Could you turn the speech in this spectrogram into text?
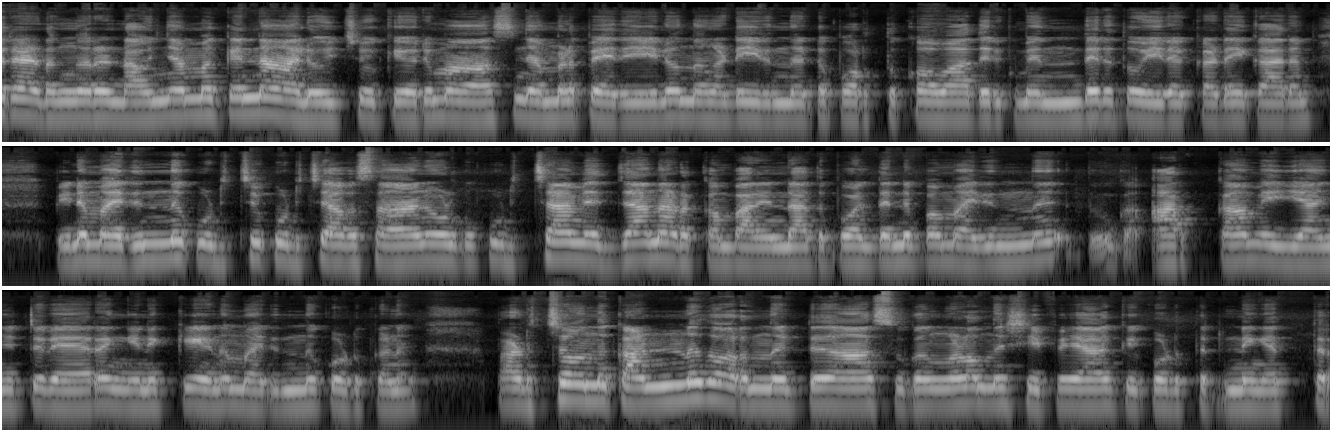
എത്ര ഇടങ്ങറുണ്ടാവും. ഞമ്മക്ക് തന്നെ ആലോചിച്ച് നോക്കി ഒരു മാസം നമ്മൾ പെരയിലൊന്നും അങ്ങോട്ട് ഇരുന്നിട്ട് പുറത്ത് പോവാതിരിക്കും എന്തൊരു തൊയിലക്കടയിൽ കാരണം പിന്നെ മരുന്ന് കുടിച്ച് കുടിച്ച് അവസാനം ഓൾക്ക് കുടിച്ചാൻ വെച്ചാൽ നടക്കാൻ പറയണ്ട. അതുപോലെ തന്നെ ഇപ്പം മരുന്ന് അറക്കാൻ വയ്യാഞ്ഞിട്ട് വേറെ എങ്ങനെയൊക്കെയാണ് മരുന്ന് കൊടുക്കണത് പഠിച്ചോ ഒന്ന് കണ്ണ് തുറന്നിട്ട് ആ അസുഖങ്ങളൊന്ന് ശിഫയാക്കി കൊടുത്തിട്ടുണ്ടെങ്കിൽ എത്ര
